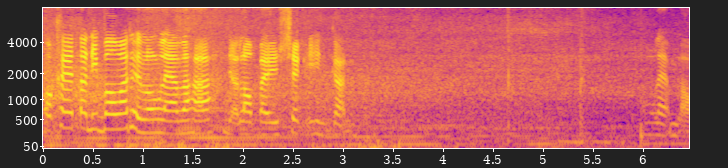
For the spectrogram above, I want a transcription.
โอเค ตอนนี้โบมาถึงโรงแรมนะคะ เดี๋ยวเราไปเช็คอินกัน โรงแรมเรา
